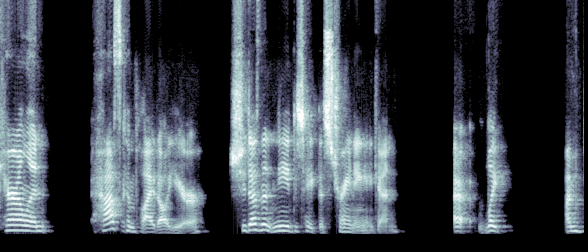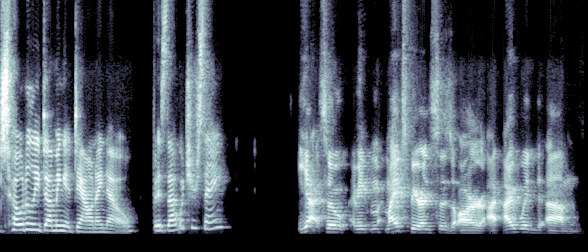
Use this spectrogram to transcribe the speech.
Carolyn has complied all year. She doesn't need to take this training again. Uh, like, I'm totally dumbing it down, I know, but is that what you're saying? Yeah. So, I mean, my experiences are I, I would, um,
